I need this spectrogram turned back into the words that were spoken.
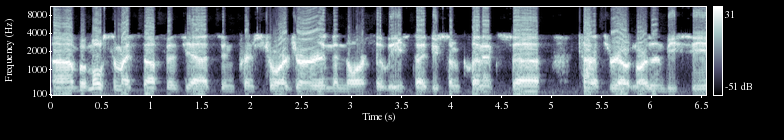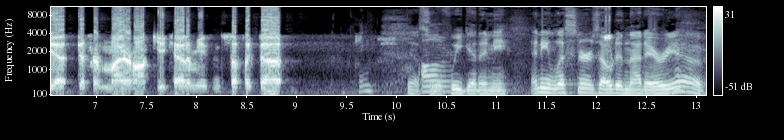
Uh, but most of my stuff is yeah, it's in Prince George or in the north at least. I do some clinics uh, kind of throughout northern BC at different minor hockey academies and stuff like that. Okay. Yeah, so All- if we get any any listeners out in that area,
